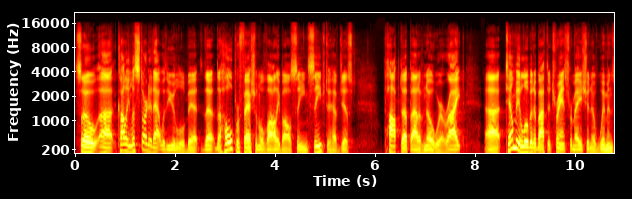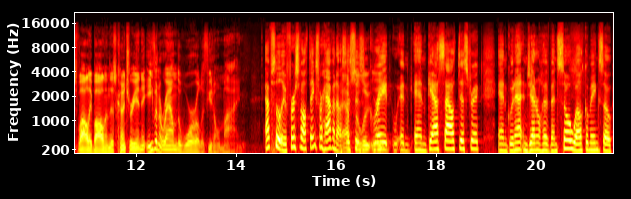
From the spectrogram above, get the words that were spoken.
So, uh, Colleen, let's start it out with you a little bit. The, the whole professional volleyball scene seems to have just popped up out of nowhere, right? Uh, tell me a little bit about the transformation of women's volleyball in this country and even around the world, if you don't mind. Absolutely. First of all, thanks for having us. Absolutely. This is great. And, and Gas South District and Gwinnett in general have been so welcoming. So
